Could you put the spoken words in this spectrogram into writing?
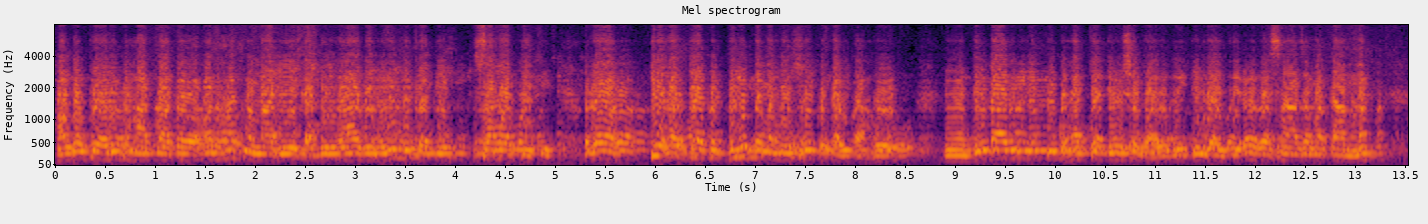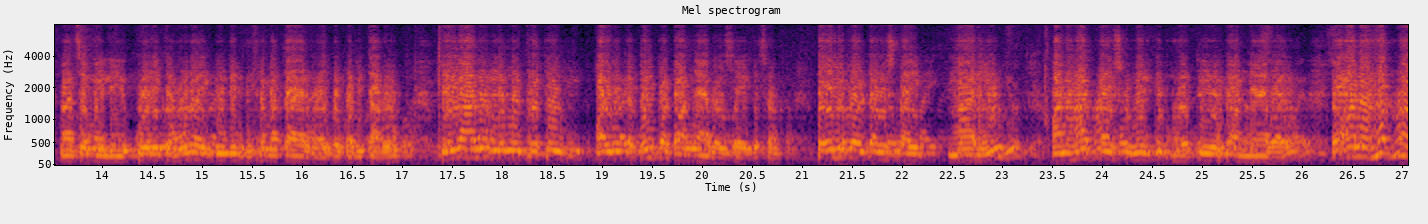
प्रहरीको हातबाट अनहातमा मारिएका दिलबहादुर लिम्बूप्रति समर्पित र त्यो हत्याको विरुद्धमा लेखिएको कविता हो। दिलबहादुर लिम्बूको हत्या दिउँसो भयो दुई तिन बजीतिर र साँझमा काममा चाहिँ मैले कोरेको हो र एक दुई दिनभित्रमा तयार भएको कविता हो। दिलबहादुर लिम्बूप्रति अहिले त दुईपल्ट अन्याय भइसकेको छ। पहिलोपल्ट उसलाई मारियो। अनाहतमा उसको मृत्यु भयो त्यो एउटा अन्याय भयो। र अनाहतमा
